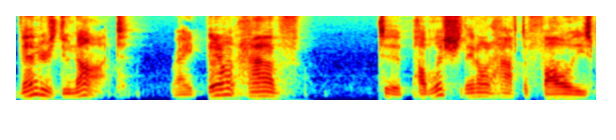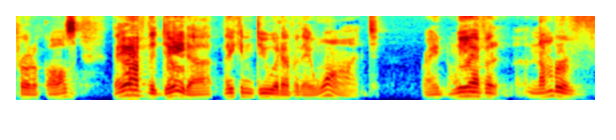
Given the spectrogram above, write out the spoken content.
vendors do not, right? They don't have to publish. They don't have to follow these protocols. They have the data. They can do whatever they want, right? And we have a, a number of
